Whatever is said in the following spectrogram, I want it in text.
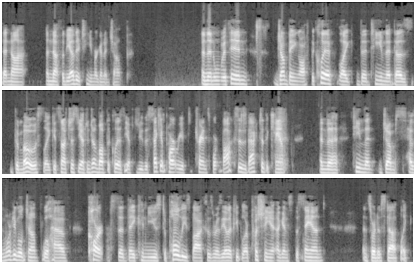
that not enough of the other team are going to jump. And then within jumping off the cliff, like the team that does the most, like it's not just you have to jump off the cliff, you have to do the second part where you have to transport boxes back to the camp. And the team that jumps has more people jump will have carts that they can use to pull these boxes, whereas the other people are pushing it against the sand and sort of stuff. Like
